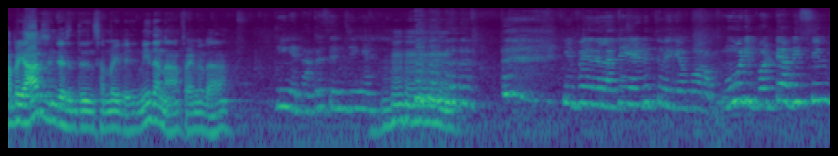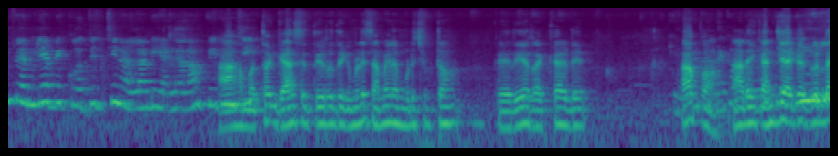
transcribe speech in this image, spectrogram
அப்போ யார் செஞ்சது சமையல்? நீ தானா ஃபைனலா நீங்க தாங்க செஞ்சீங்க. இப்போ இதெல்லாத்தையும் எடுத்து வைக்க போறோம். மூடி போட்டு அப்படியே சிம் ஃப்ளேம்லயே அப்படியே கொதிச்சு நல்லா அப்படியே எண்ணெய்லாம் ஆக பிரிஞ்சு மொத்தம் கேஸ் தீர்றதுக்கு முன்னாடி சமையலை முடிச்சுட்டோம் பெரிய ரெக்கார்டு பார்ப்போம் நாளைக்கு கஞ்சி ஆக்கக்குள்ள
